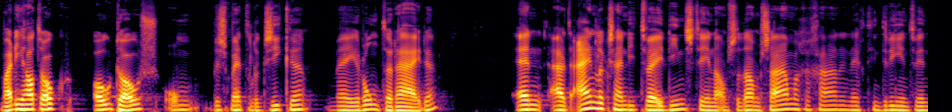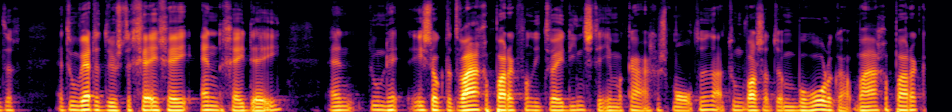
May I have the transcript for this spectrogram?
Maar die had ook auto's om besmettelijk zieken mee rond te rijden. En uiteindelijk zijn die twee diensten in Amsterdam samengegaan in 1923. En toen werd het dus de GG-NGD. En toen he- is ook dat wagenpark van die twee diensten in elkaar gesmolten. Nou, toen was het een behoorlijk wa- wagenpark.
